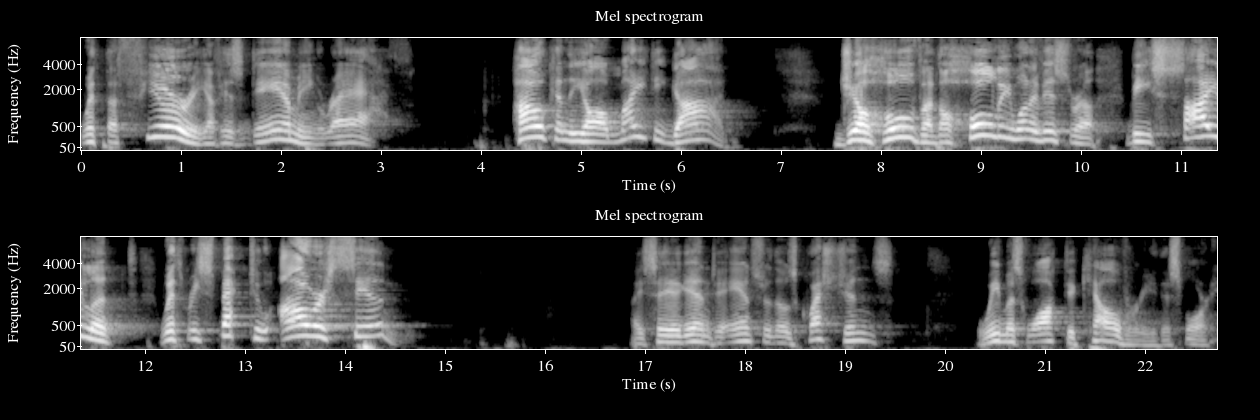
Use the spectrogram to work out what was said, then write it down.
with the fury of his damning wrath? How can the Almighty God, Jehovah, the Holy One of Israel, be silent with respect to our sin? I say again, to answer those questions, we must walk to Calvary this morning,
